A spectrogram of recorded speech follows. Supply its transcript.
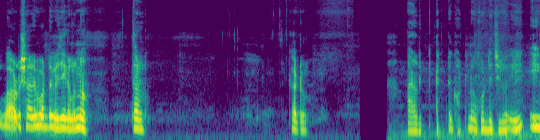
বারোটা সাড়ে বারোটা বেজে গেল না? তার কাটো। আর একটা ঘটনা ঘটেছিল, এই এই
